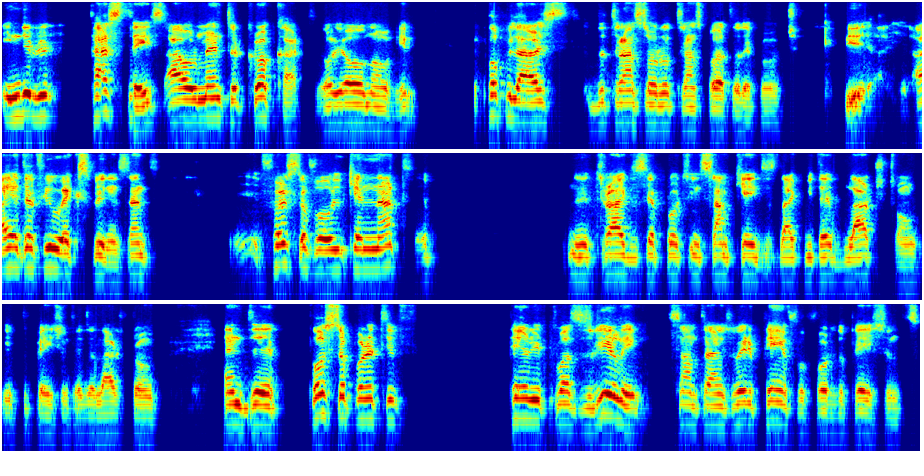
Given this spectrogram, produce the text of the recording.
In the past days, our mentor Crockard, you all know him, popularized the transoral transpalatal approach. We, I had a few experience, and first of all, you cannot uh, try this approach in some cases, like with a large tongue, if the patient has a large tongue. And the postoperative period was really sometimes very painful for the patients.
